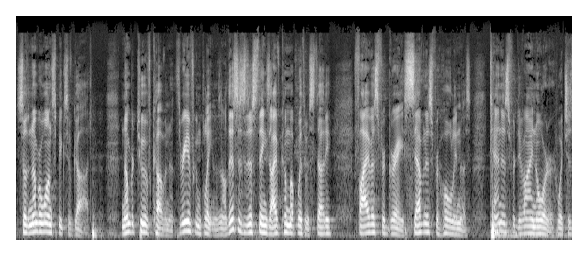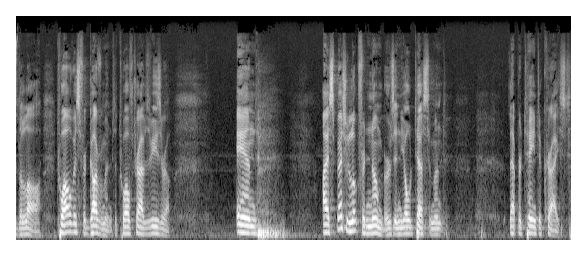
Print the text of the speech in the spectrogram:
So the number one speaks of God. Number two of covenant. Three of completeness. Now, this is just things I've come up with with study. Five is for grace. Seven is for holiness. Ten is for divine order, which is the law. Twelve is for government, the 12 tribes of Israel. And I especially look for numbers in the Old Testament that pertain to Christ.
